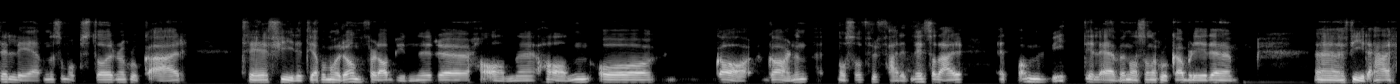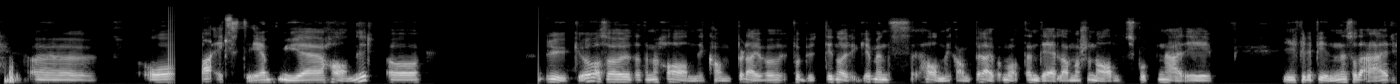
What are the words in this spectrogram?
det levende som oppstår når klokka er tre-fire-tida på morgenen. For da begynner hane, hanen og ga, garnen noe så forferdelig. Så det er et vanvittig leven altså, når klokka blir eh, fire her. Eh, og ekstremt mye haner. og bruker jo, altså Dette med hanekamper det er jo forbudt i Norge, mens hanekamper er jo på en måte en del av nasjonalsporten her i, i Filippinene. Så det er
